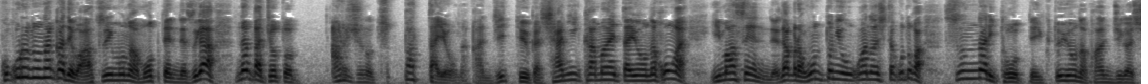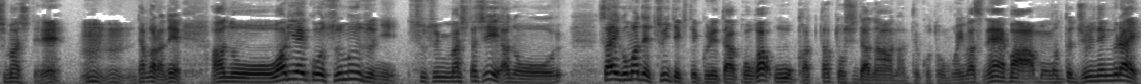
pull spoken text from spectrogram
心の中では熱いものは持ってんですが、なんかちょっと、ある種の突っ張ったような感じっていうか、車に構えたような子がいませんで、だから本当にお話したことがすんなり通っていくというような感じがしましてね。うんうん。だからね、あのー、割合こうスムーズに進みましたし、あのー、最後までついてきてくれた子が多かった年だなぁなんてこと思いますね。まあもうほんと10年ぐらい、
